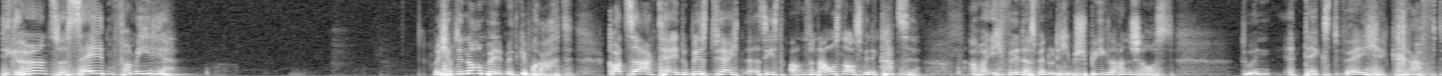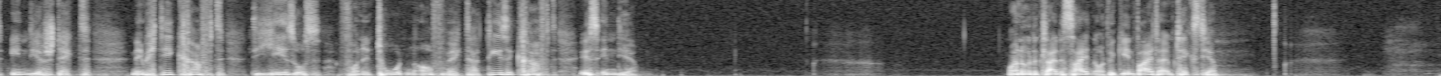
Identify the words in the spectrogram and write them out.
Die gehören zur selben Familie. Und ich habe dir noch ein Bild mitgebracht. Gott sagt, hey, du bist vielleicht, siehst von außen aus wie eine Katze, aber ich will, dass wenn du dich im Spiegel anschaust, du entdeckst, welche Kraft in dir steckt. Nämlich die Kraft, die Jesus von den Toten aufgeweckt hat. Diese Kraft ist in dir. War nur eine kleine Side Note. Wir gehen weiter im Text hier.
